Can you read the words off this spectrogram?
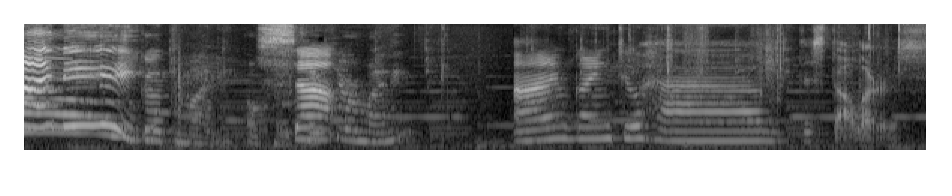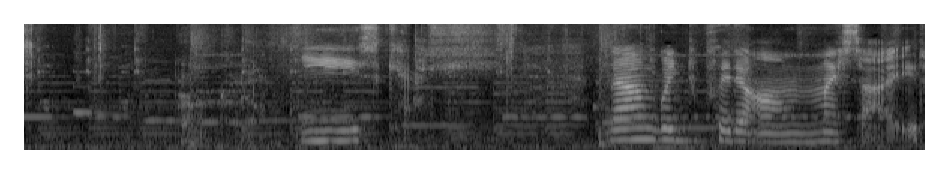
money. You got money. Okay, So- take your money. I'm going to have this dollars. Okay. These cash. Now I'm going to put it on my side.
